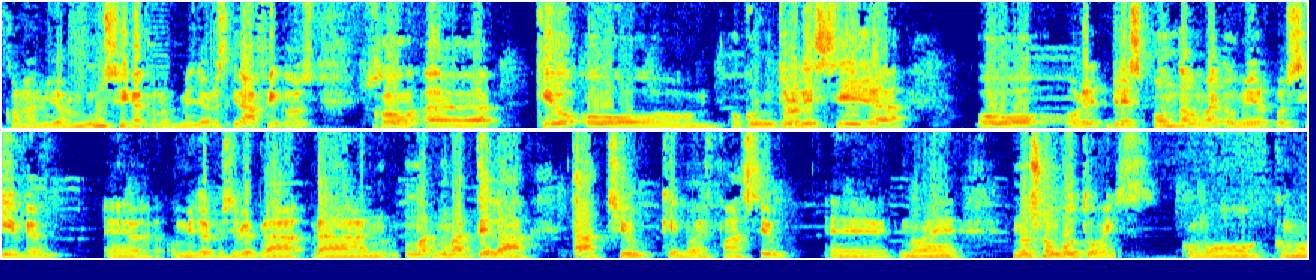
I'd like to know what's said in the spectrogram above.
com a melhor música, com os melhores gráficos, com eh, que o, o, o controle seja ou responda o, o melhor possível, é, o melhor possível para numa, numa tela tátil, que não é fácil, é, não, é, não são botões como, como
